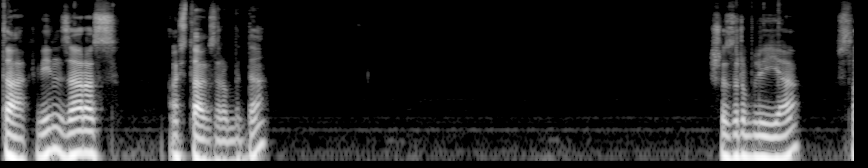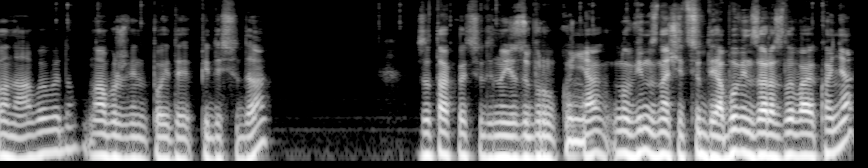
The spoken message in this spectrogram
Так, він зараз ось так зробить, да? Що зроблю я? Слона виведу. Ну, або ж він пойде, піде сюди. З атакою сюди. Ну, я заберу коня. Ну, він, значить, сюди. Або він зараз зливає коня,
